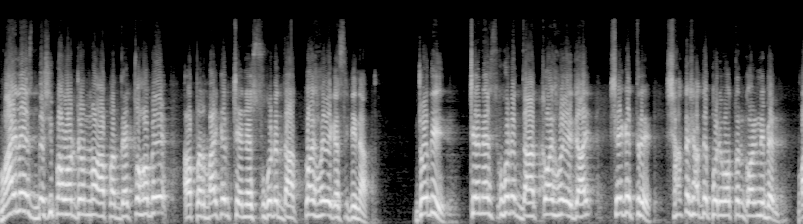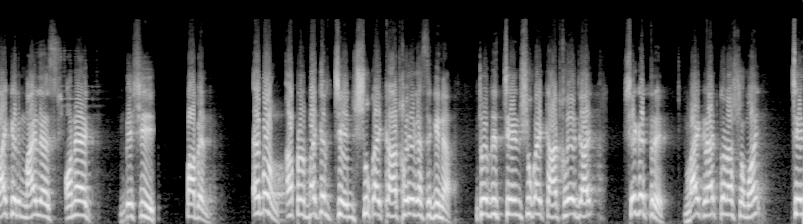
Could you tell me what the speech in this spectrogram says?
মাইলেজ বেশি পাওয়ার জন্য আপনার দেখতে হবে, আপনার বাইকের চেনের স্পুকেটের দাঁত কয় হয়ে গেছে কিনা। যদি চেনের স্পুকেটের দাঁত কয় হয়ে যায়, সেক্ষেত্রে সাথে সাথে পরিবর্তন করে নেবেন। বাইকের মাইলেজ অনেক বেশি পাবেন। এবং আপনার বাইকের চেন শুকায় কাঠ হয়ে গেছে কিনা। যদি চেন শুকায় কাঠ হয়ে যায়, সেক্ষেত্রে বাইক রাইড করার সময় চেন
